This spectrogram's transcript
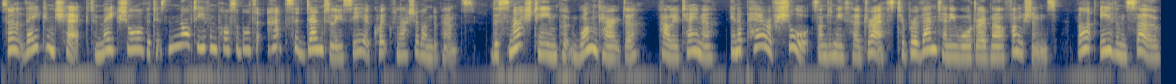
so that they can check to make sure that it's not even possible to accidentally see a quick flash of underpants. The Smash team put one character, Palutena, in a pair of shorts underneath her dress to prevent any wardrobe malfunctions, but even so,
